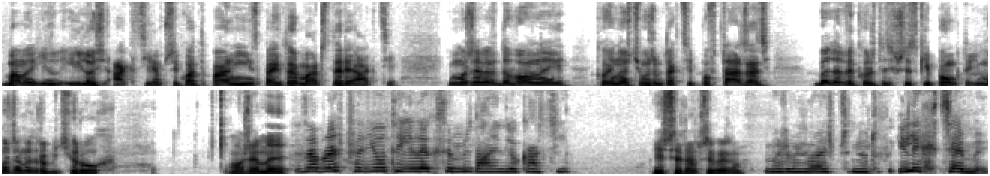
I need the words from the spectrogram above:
mamy il, ilość akcji. Na przykład pani inspektor ma cztery akcje. I możemy w dowolnej kolejności możemy te akcje powtarzać, byle wykorzystać wszystkie punkty. I możemy zrobić ruch, możemy... Zabrać przedmioty, ile chcemy z danej lokacji. Jeszcze raz, przepraszam. Możemy zabrać przedmiotów, ile chcemy.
